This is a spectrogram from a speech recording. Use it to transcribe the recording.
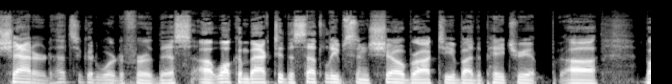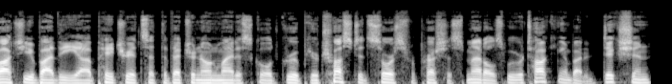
Shattered. That's a good word for this. Uh, welcome back to the Seth Leibsohn Show, brought to you by the Patriot, uh, brought to you by the uh, Patriots at the veteran-owned Midas Gold Group, your trusted source for precious metals. We were talking about addiction,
